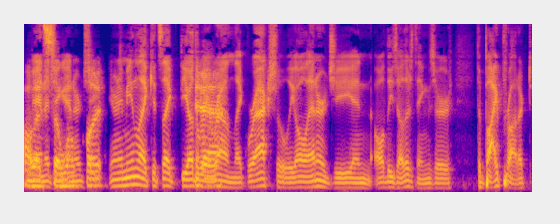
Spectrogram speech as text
oh, managing so energy. Well you know what I mean? Like it's like the other yeah. way around. Like we're actually all energy and all these other things are the byproduct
